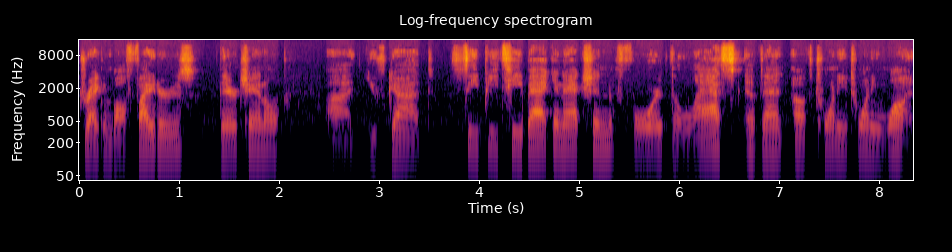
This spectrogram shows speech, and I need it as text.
Dragon Ball FighterZ, their channel. Uh, you've got CPT back in action for the last event of 2021,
